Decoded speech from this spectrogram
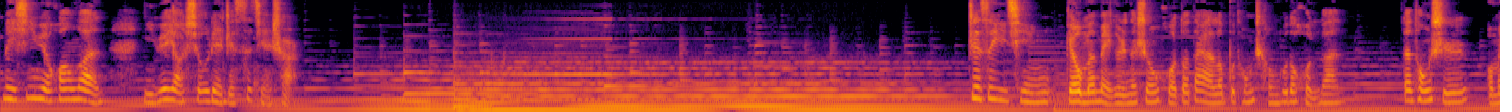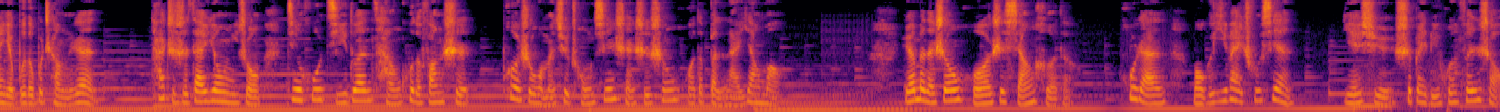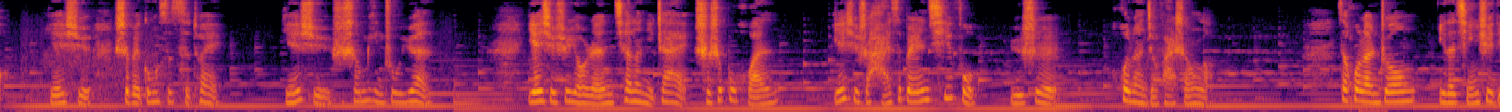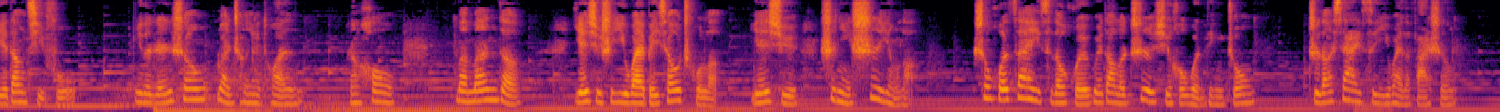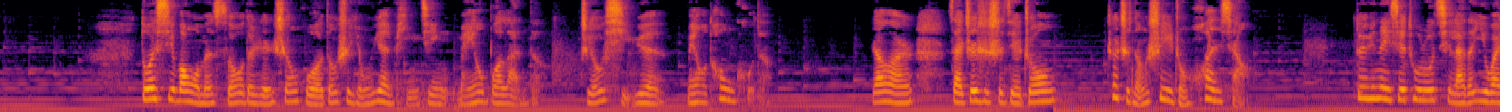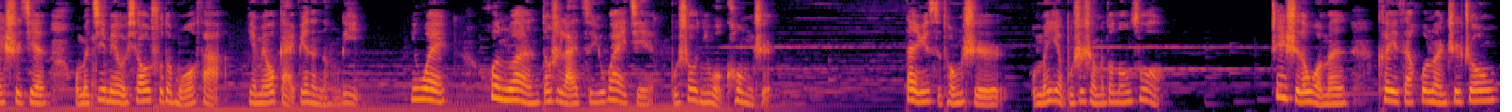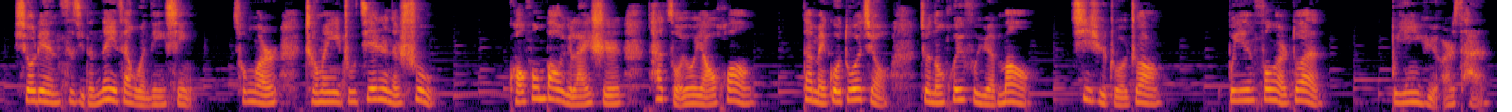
内心越慌乱，你越要修炼这四件事儿。这次疫情给我们每个人的生活都带来了不同程度的混乱，但同时我们也不得不承认，它只是在用一种近乎极端残酷的方式，迫使我们去重新审视生活的本来样貌。原本的生活是祥和的，忽然某个意外出现，也许是被离婚分手，也许是被公司辞退，也许是生病住院，也许是有人欠了你债迟迟不还，也许是孩子被人欺负，于是混乱就发生了。在混乱中，你的情绪跌宕起伏，你的人生乱成一团，然后慢慢的，也许是意外被消除了。也许是你适应了，生活再一次的回归到了秩序和稳定中，直到下一次意外的发生。多希望我们所有的人生活都是永远平静、没有波澜的，只有喜悦，没有痛苦的。然而，在真实世界中，这只能是一种幻想。对于那些突如其来的意外事件，我们既没有消除的魔法，也没有改变的能力，因为。混乱都是来自于外界，不受你我控制。但与此同时，我们也不是什么都能做。这时的我们，可以在混乱之中修炼自己的内在稳定性，从而成为一株坚韧的树。狂风暴雨来时，它左右摇晃，但没过多久就能恢复原貌，继续茁壮，不因风而断，不因雨而残。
